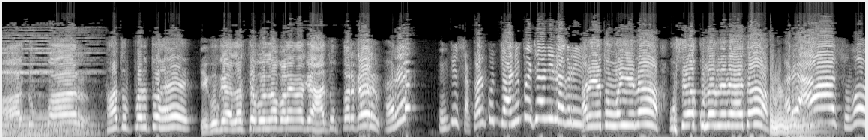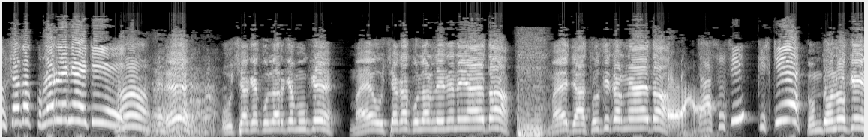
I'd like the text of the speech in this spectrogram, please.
हाथ ऊपर। हाथ ऊपर तो है। टेकू के अलग से बोलना पड़ेगा कि हाथ ऊपर कर। अरे? इनकी शकल कुछ जानी पहचानी लग रही। अरे ये तो वही है ना उसे का कूलर लेने आया था। अरे हाँ सुबह उषा का कूलर लेने आई थी। ये हाँ उषा के कूलर के मुँह के मैं उषा का कूलर लेने नहीं आया था। मैं जासूसी करने आया था। जासूसी? किसकी है? तुम दोनों की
